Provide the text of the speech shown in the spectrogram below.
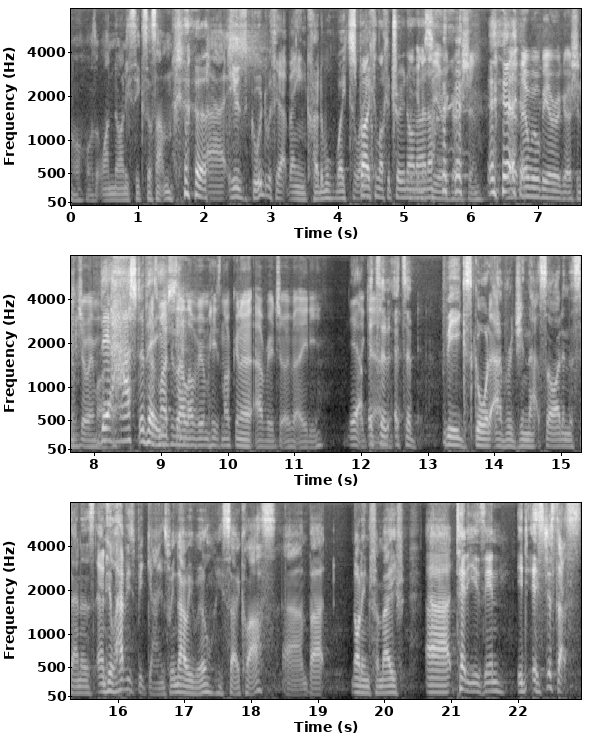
or was it 196 or something? uh, he was good without being incredible week to week. Spoken like a true We're non going to see a regression. there, there will be a regression of Joey Manu. There has to be. As much as I love him, he's not going to average over 80. Yeah. Again. It's a it's a big scored average in that side in the centres, and he'll have his big games. We know he will. He's so class, um, but not in for me. Uh, Teddy is in. It, it's just that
